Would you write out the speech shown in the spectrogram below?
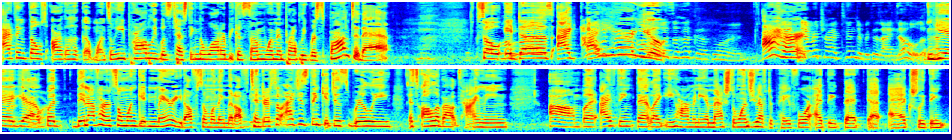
I think those are the hookup ones. So he probably was testing the water because some women probably respond to that. So it does. I I, hear you. was a hookup one I I've heard. never tried Tinder because I know that Yeah, yeah, but then I've heard someone getting married off someone they met off Tinder. So I just think it just really it's all about timing. Um, but I think that like eHarmony and Match, the ones you have to pay for, I think that that I actually think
